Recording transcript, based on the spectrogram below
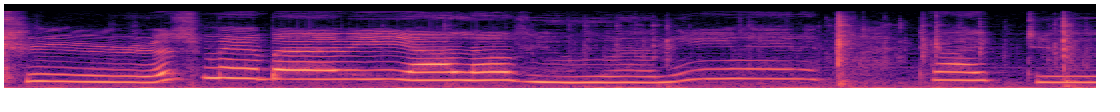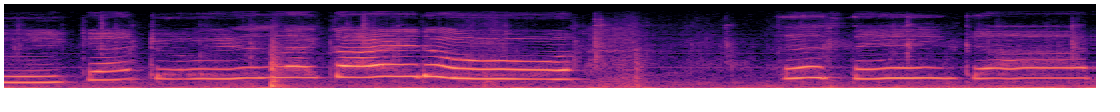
Kiss me, baby. I love you. And even if I try to, I can't do it like I do. I thank God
